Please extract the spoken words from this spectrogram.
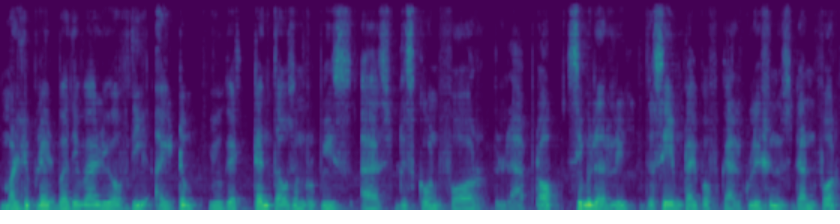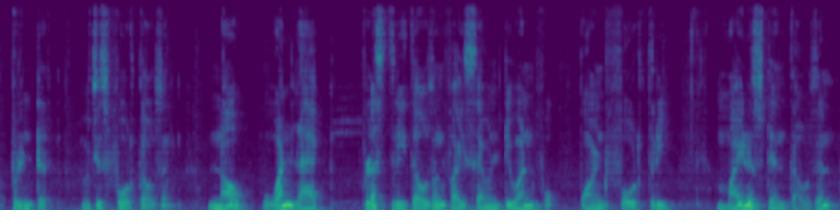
multiplied by the value of the item you get 10000 rupees as discount for laptop similarly the same type of calculation is done for printer which is 4000 now 1 lakh plus 3571.43 minus 10,000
